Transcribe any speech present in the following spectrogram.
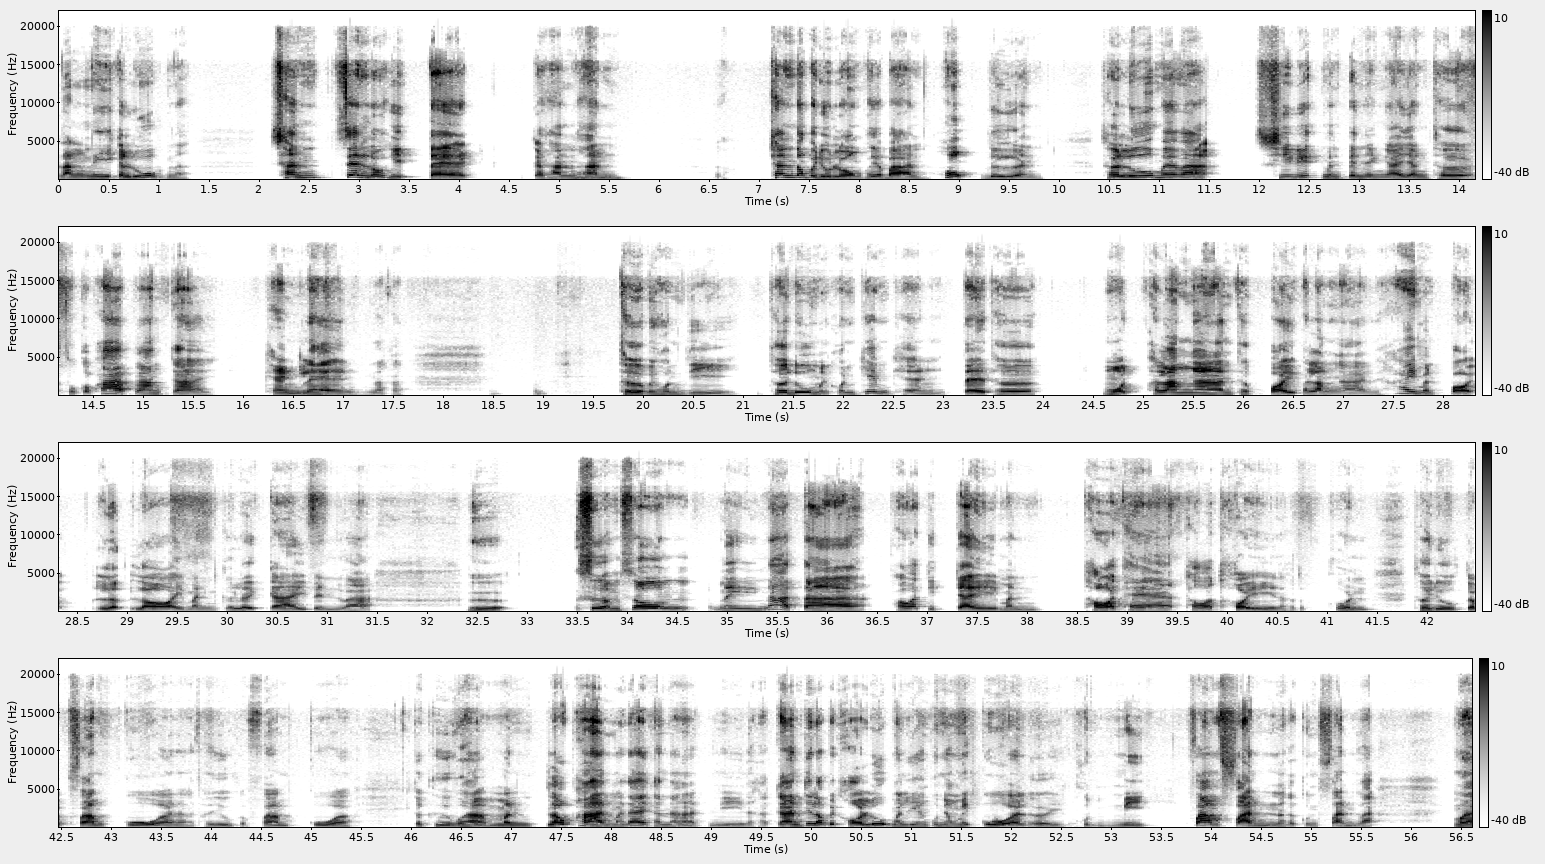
หลังนี้กับลูกนะ ฉันเส้นโลหิตแตกกระทันหัน ฉันต้องไปอยู่โรงพยาบาลหกเดือน เธอรู้ไหมว่า ชีวิตมันเป็นยังไงอย่างเธอสุขภาพร่างกาย แข็งแรงนะคะ เธอเป็นคนดี เธอดูเหมือนคนเข้มแข็ง แต่เธอหมดพลังงาน เธอปล่อยพลังงานให้มันปล่อย ลอยมันก็เลยกลายเป็นว่า เออเสื่อมโทรมในหน้าตา เพราะว่าจิตใจมันท้อแท้ ท้อถอยนะคะทุกคน เธออยู่กับความกลัวนะคะเธออยู่กับความกลัว ก็คือว่ามันเราผ่านมาได้ขนาดนี้นะคะ การที่เราไปขอลูกมาเลี้ยงคุณยังไม่กลัวเลย คุณมีความฝันนะคะคุณฝันว่าเมื่อ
